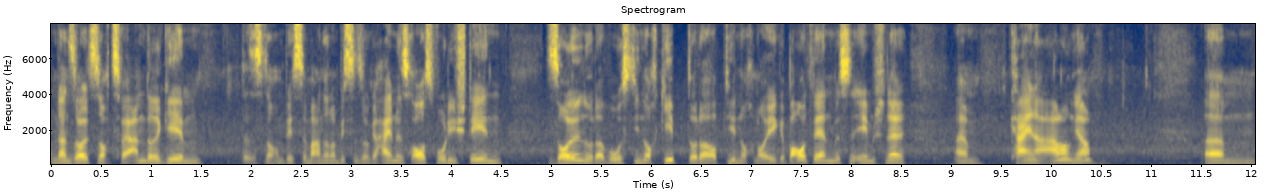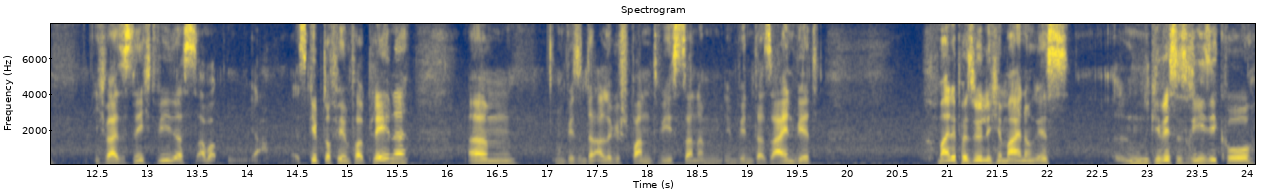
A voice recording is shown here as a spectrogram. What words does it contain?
und dann soll es noch zwei andere geben. Das ist noch ein bisschen, machen da noch ein bisschen so ein Geheimnis raus, wo die stehen sollen oder wo es die noch gibt oder ob die noch neue gebaut werden müssen eben schnell. Ähm, keine Ahnung, ja. Ähm, ich weiß es nicht, wie das, aber ja, es gibt auf jeden Fall Pläne ähm, und wir sind dann alle gespannt, wie es dann im, im Winter sein wird. Meine persönliche Meinung ist, ein gewisses Risiko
